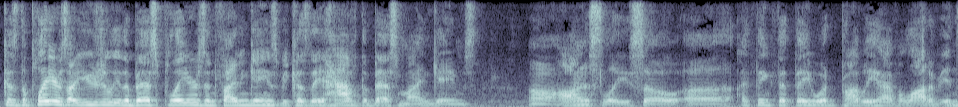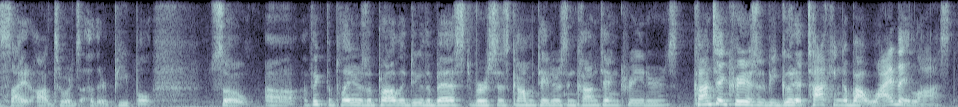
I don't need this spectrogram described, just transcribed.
because the players are usually the best players in fighting games because they have the best mind games. Uh, honestly, so uh, I think that they would probably have a lot of insight on towards other people. So uh, I think the players would probably do the best versus commentators and content creators. Content creators would be good at talking about why they lost.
